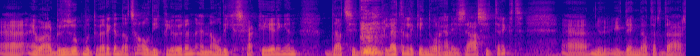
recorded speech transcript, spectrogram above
Uh, en waar Brussel ook moet werken, dat ze al die kleuren en al die schakeringen, dat ze die ook letterlijk in de organisatie trekt. Uh, nu, ik denk dat er daar,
